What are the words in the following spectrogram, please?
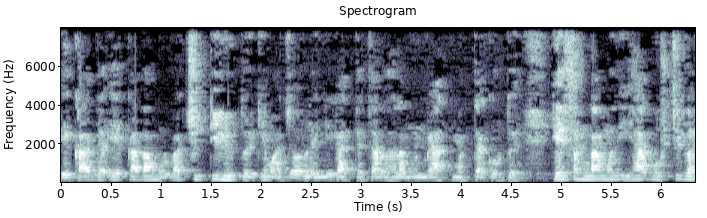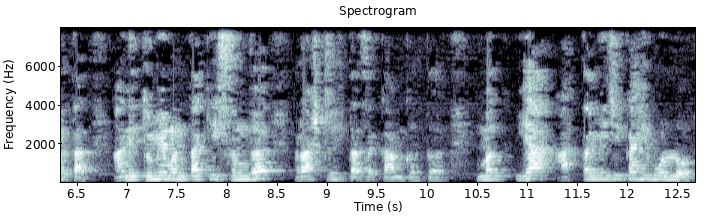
एखाद्या एखादा मुलगा चिठ्ठी लिहितोय की माझ्यावर लैंगिक अत्याचार झाला म्हणून मी आत्महत्या करतोय. हे संघामध्ये ह्या गोष्टी घडतात. आणि तुम्ही म्हणता की संघ राष्ट्रहिताचं काम करतं. मग या आता मी जी काही बोललो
